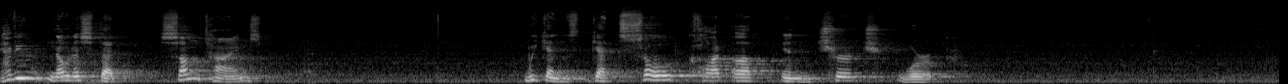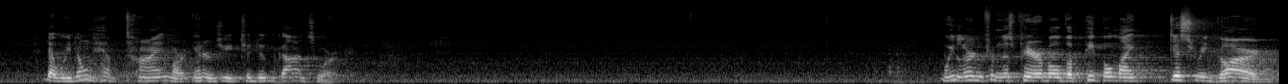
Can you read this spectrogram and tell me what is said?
Have you noticed that sometimes we can get so caught up in church work that we don't have time or energy to do God's work. We learn from this parable that people might disregard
